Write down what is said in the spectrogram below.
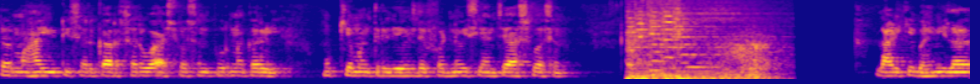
तर महायुती सरकार सर्व आश्वासन पूर्ण करेल मुख्यमंत्री देवेंद्र फडणवीस यांचे आश्वासन. लाडकी बहिणीला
